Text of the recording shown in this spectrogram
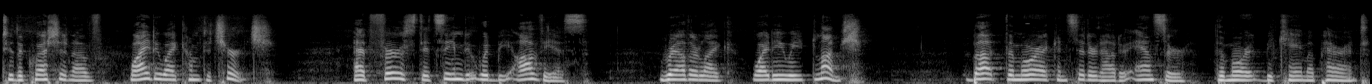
to the question of why do I come to church? At first, it seemed it would be obvious, rather like, why do you eat lunch? But the more I considered how to answer, the more it became apparent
